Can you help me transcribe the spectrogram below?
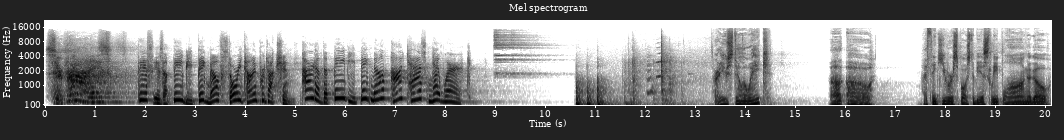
Surprise! This is a Baby Big Mouth Storytime production. Part of the Baby Big Mouth Podcast Network. Are you still awake? Uh oh. I think you were supposed to be asleep long ago.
